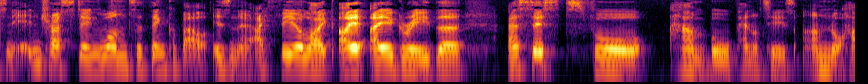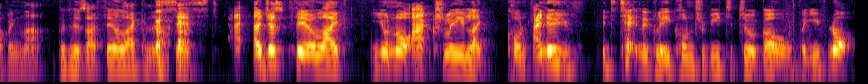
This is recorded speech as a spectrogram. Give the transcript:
It's an interesting one to think about, isn't it? I feel like I I agree the assists for handball penalties. I'm not having that because I feel like an assist. I just feel like you're not actually like con- I know you've it's technically contributed to a goal, but you've not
